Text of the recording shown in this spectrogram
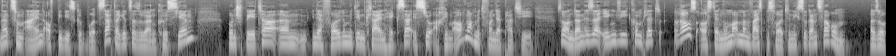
Ne? Zum einen auf Bibis Geburtstag, da gibt es ja sogar ein Küsschen. Und später ähm, in der Folge mit dem kleinen Hexer ist Joachim auch noch mit von der Partie. So, und dann ist er irgendwie komplett raus aus der Nummer und man weiß bis heute nicht so ganz warum. Also,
